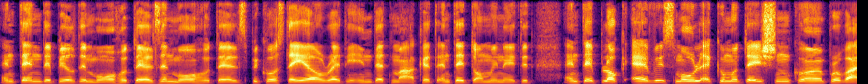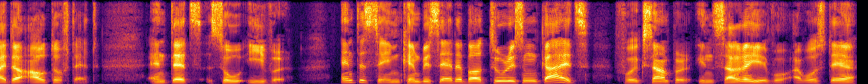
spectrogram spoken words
And then they build more hotels and more hotels because they are already in that market and they dominate it. And they block every small accommodation provider out of that. And that's so evil. And the same can be said about tourism guides. For example, in Sarajevo, I was there,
